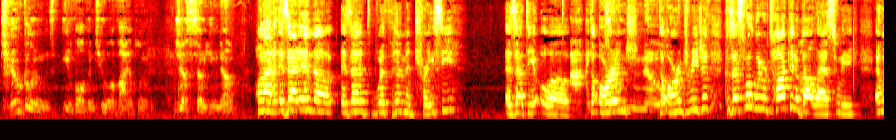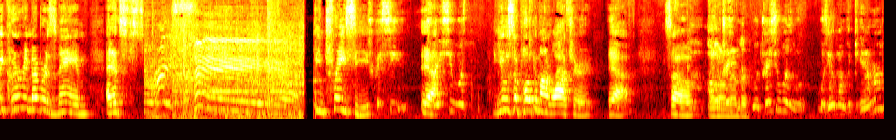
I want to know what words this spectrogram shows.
two Glooms evolve into a Vileplume. Just so you know. Hold on, is that in the? Is that with him and Tracy? Is that the uh, I the orange the orange region? Because that's what we were talking about last week, and we couldn't remember his name, and it's being Tracy. Tracy, Yeah. Tracy was. He was a Pokemon watcher. Yeah. So I don't Tracy, remember. Tracy was was he the one with the camera?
